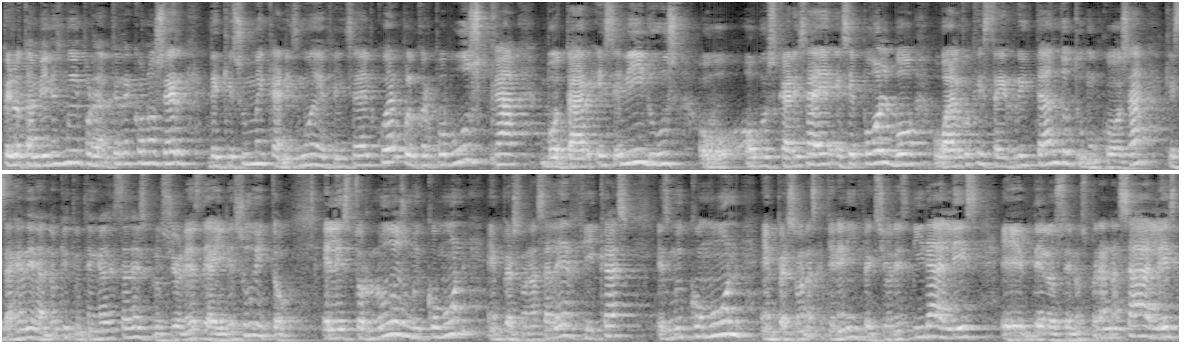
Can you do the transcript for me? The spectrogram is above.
Pero también es muy importante reconocer de que es un mecanismo de defensa del cuerpo. El cuerpo busca botar ese virus o, buscar ese polvo o algo que está irritando tu mucosa, que está generando que tú tengas estas explosiones de aire súbito. El estornudo es muy común en personas alérgicas, es muy común en personas que tienen infecciones virales eh, de los senos pranasales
